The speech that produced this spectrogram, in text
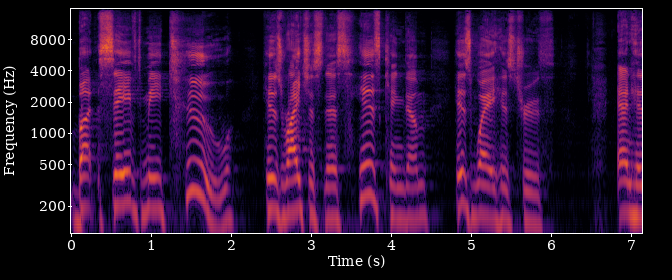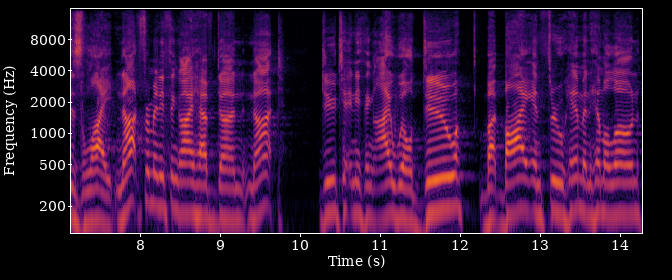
but saved me too his righteousness, his kingdom, his way, his truth, and his light. Not from anything I have done, not due to anything I will do, but by and through him and him alone,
